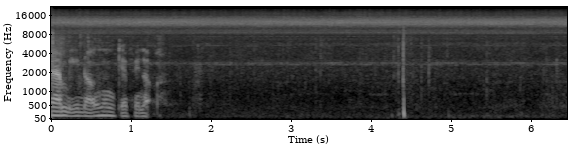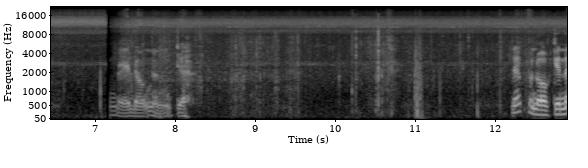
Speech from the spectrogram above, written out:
ดำอีกดอกหนึงจะพี่น้องได้ดอกหนึ่งจ้ะ แล้วมันออกจะไหน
